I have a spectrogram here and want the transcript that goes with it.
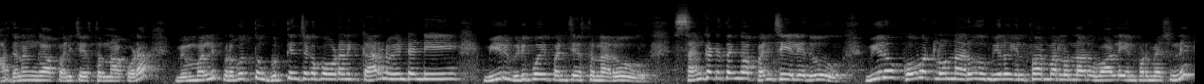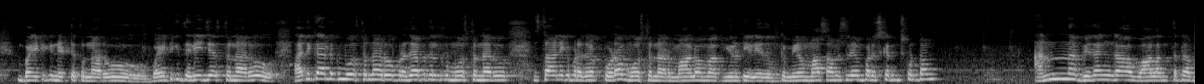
అదనంగా పనిచేస్తున్నా కూడా మిమ్మల్ని ప్రభుత్వం గుర్తించకపోవడానికి కారణం ఏంటండి? మీరు విడిపోయి పనిచేస్తున్నారు. సంఘటితంగా పని చేయలేదు. మీలో కోవట్లు ఉన్నారు మీలో ఇన్ఫార్మర్లు ఉన్నారు వాళ్ళ ఇన్ఫర్మేషన్ని బయటికి నెట్టుతున్నారు బయటికి తెలియజేస్తున్నారు అధికారులకు మోస్తున్నారు ప్రజాప్రతినిధులకు మోస్తున్నారు స్థానిక ప్రజలకు కూడా మోస్తున్నారు. మాలో మాకు యూనిటీ లేదు. ఇంకా మేము మా సమస్యలు ఏం పరిష్కరించుకుంటాం? అన్న విధంగా వాళ్ళంతటా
